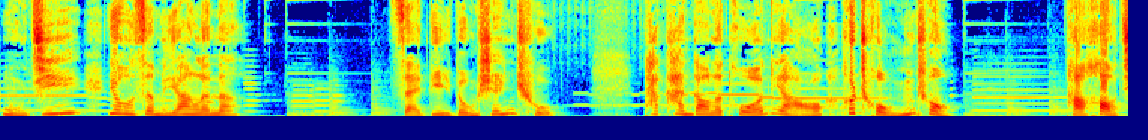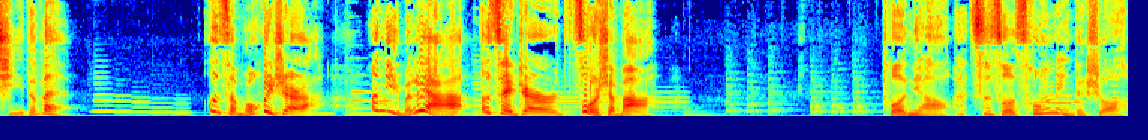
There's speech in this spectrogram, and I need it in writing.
母鸡又怎么样了呢？在地洞深处。它看到了鸵鸟和虫虫，它好奇的问：“怎么回事啊？你们俩在这儿做什么？鸵鸟自作聪明地说：“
